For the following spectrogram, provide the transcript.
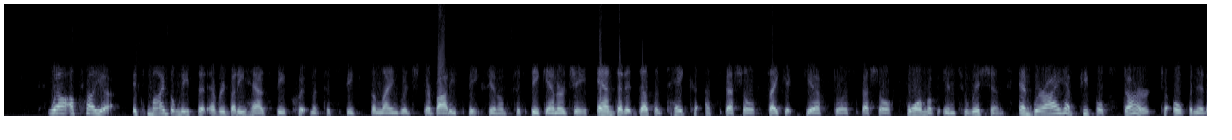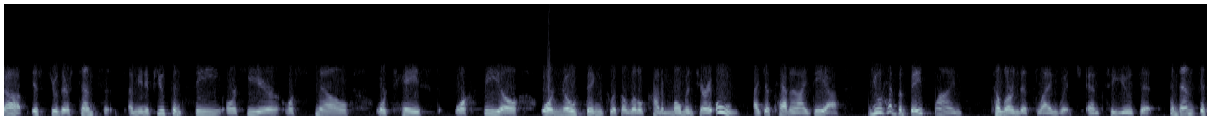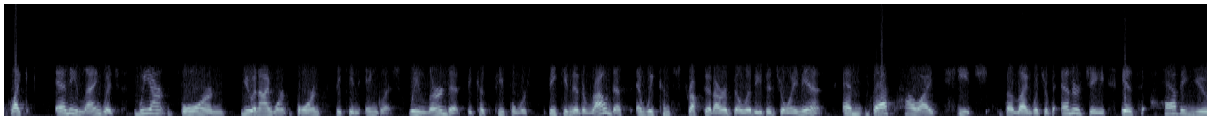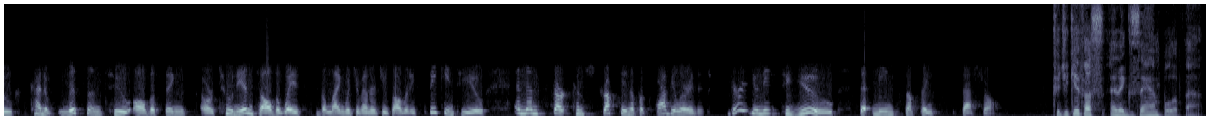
Well, I'll tell you, it's my belief that everybody has the equipment to speak the language their body speaks, you know, to speak energy, and that it doesn't take a special psychic gift or a special form of intuition. And where I have people start to open it up is through their senses. I mean, if you can see or hear or smell or taste or feel or know things with a little kind of momentary, ooh, I just had an idea, you have the baseline to learn this language and to use it. And then it's like any language, we aren't born, you and I weren't born speaking English. We learned it because people were speaking it around us and we constructed our ability to join in. And that's how I teach the language of energy is having you kind of listen to all the things or tune in to all the ways the language of energy is already speaking to you and then start constructing a vocabulary that's very unique to you that means something special. Could you give us an example of that?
